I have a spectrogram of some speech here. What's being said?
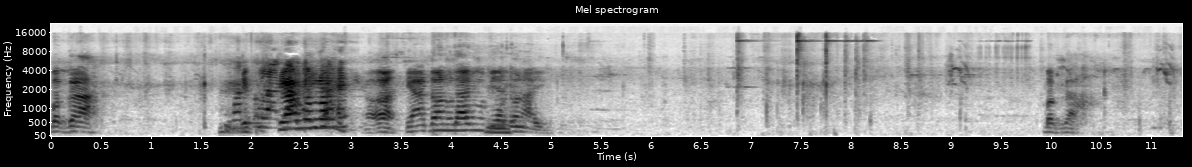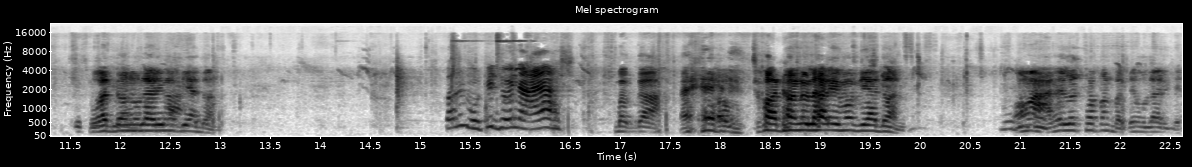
બગા. ચાર. હા દન ઉલાડી માં બે દન આવી બગા. પાંચ દન ઉલાડી માં બે દન મોટી જોઈને આયા. બગા. છ દન ઉલાડી માં બે દન હારેલો છે પણ બધે ઉલાડી દે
